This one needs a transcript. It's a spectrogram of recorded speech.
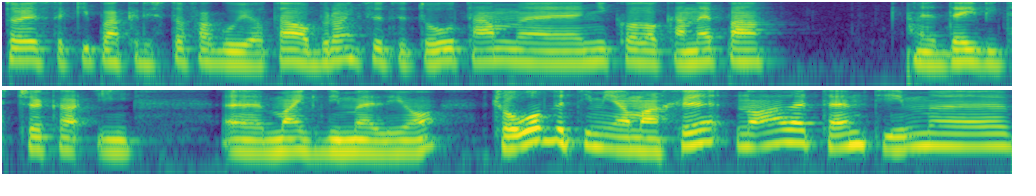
To jest ekipa Christopha Gujota, obrońcy tytułu. Tam Nicolo Canepa David Czeka i e, Mike Di Czołowy team Yamaha, no ale ten team e,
